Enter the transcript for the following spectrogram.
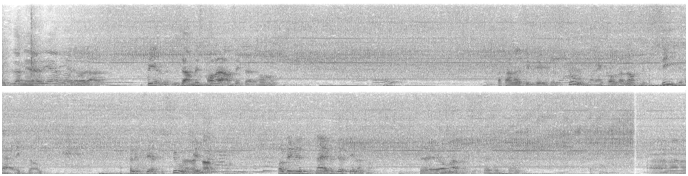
Och titta ner igen. Fin, så han blir smalare i ansiktet. Att han har typ blivit så stor. Men kolla, han har frisyr här liksom. Han är så jättestor kille. Har du blivit... Nej, det är killen så. Det är jag med faktiskt. Det är helt fel. Nej, nej, nej,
